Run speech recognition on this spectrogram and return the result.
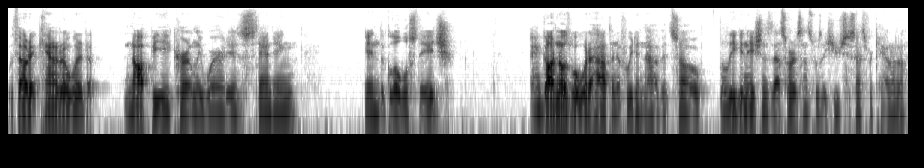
Without it, Canada would not be currently where it is standing in the global stage. And God knows what would have happened if we didn't have it. So, the League of Nations, that sort of sense, was a huge success for Canada.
